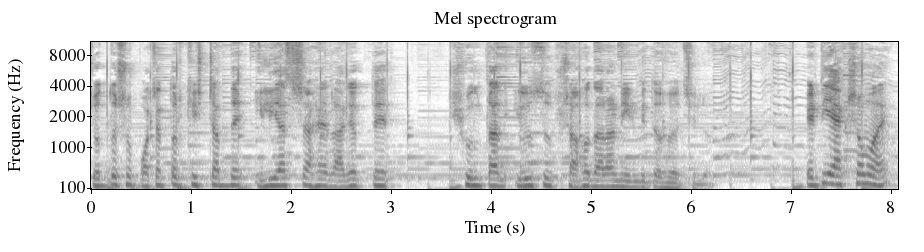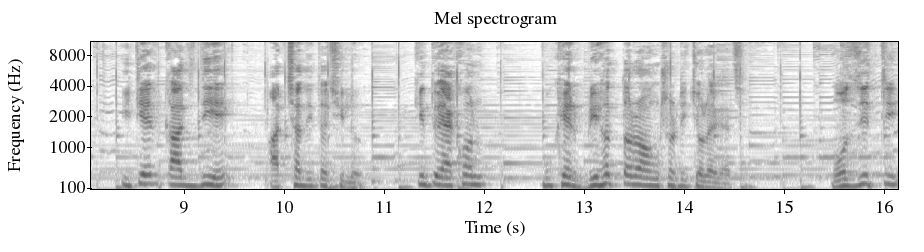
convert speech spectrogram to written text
চোদ্দোশো পঁচাত্তর খ্রিস্টাব্দে ইলিয়াস শাহের রাজত্বের সুলতান ইউসুফ শাহ দ্বারা নির্মিত হয়েছিল। এটি একসময় ইটের কাজ দিয়ে আচ্ছাদিত ছিল কিন্তু এখন মুখের বৃহত্তর অংশটি চলে গেছে। মসজিদটি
